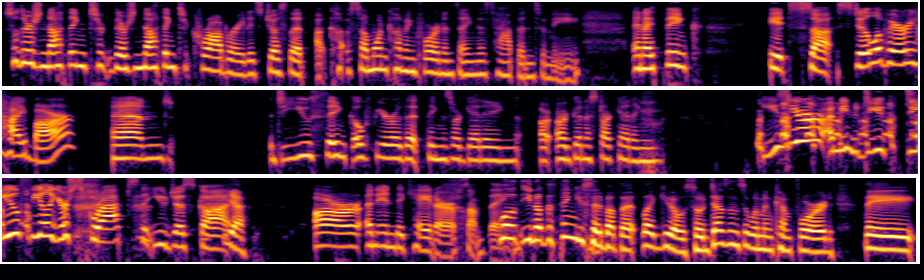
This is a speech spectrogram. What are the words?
So there's nothing to there's nothing to corroborate. It's just that uh, someone coming forward and saying this happened to me, and I think it's uh, still a very high bar. And do you think, Ophira, that things are getting are, are going to start getting easier? I mean, do you do you feel your scraps that you just got Yeah. Are an indicator of something? Well, you know, the thing you said about that, like, you know, so dozens of women come forward. They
